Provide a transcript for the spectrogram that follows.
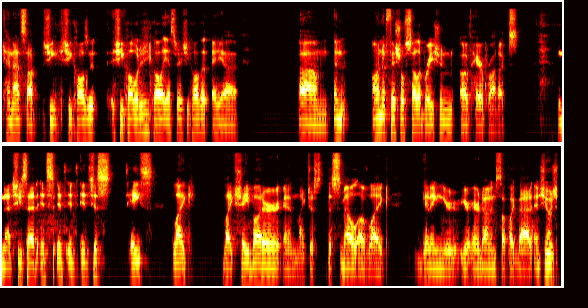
cannot stop. She she calls it. She called. What did she call it yesterday? She called it a uh, um an unofficial celebration of hair products, and that she said it's it it it just tastes like like shea butter and like just the smell of like getting your your hair done and stuff like that. And she Yeah. was just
